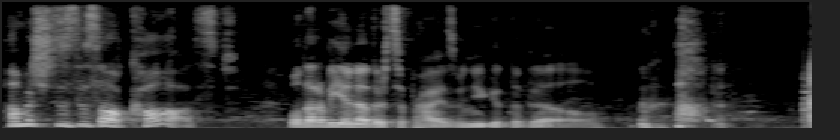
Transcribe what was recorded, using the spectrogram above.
How much does this all cost? Well, that'll be another surprise when you get the bill.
